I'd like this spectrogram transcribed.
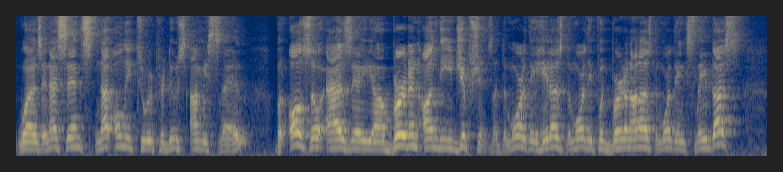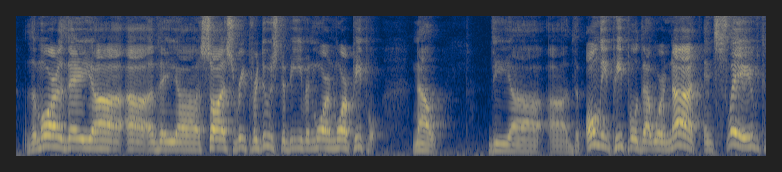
was, in essence, not only to reproduce Am Yisrael, but also as a uh, burden on the Egyptians. Like the more they hate us, the more they put burden on us, the more they enslaved us, the more they uh, uh, they uh, saw us reproduce to be even more and more people. Now, the uh, uh, the only people that were not enslaved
